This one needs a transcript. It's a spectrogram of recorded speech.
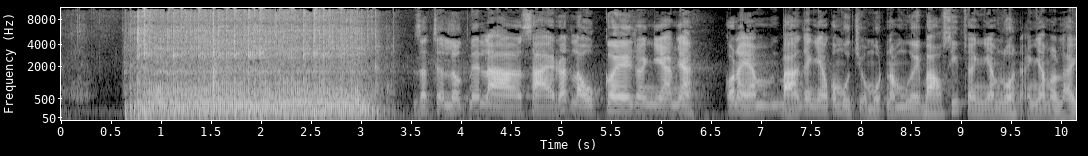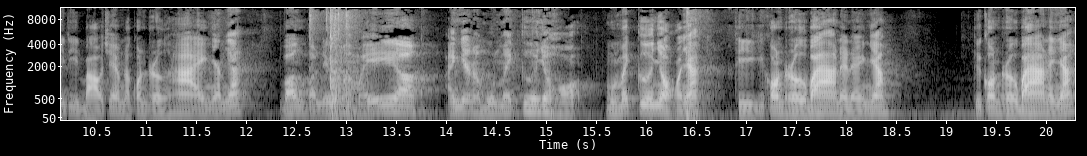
giật trợ lực nên là xài rất là ok cho anh em nha. Con này em bán cho anh em có 1 triệu 150 bao ship cho anh em luôn. Anh em nào lấy thì báo cho em là con R2 anh em nhé Vâng và nếu mà máy ờ, anh em nào muốn máy cưa nhỏ muốn máy cưa nhỏ nhá thì cái con R3 này này anh em. Cái con R3 này nhá.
